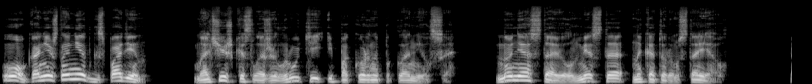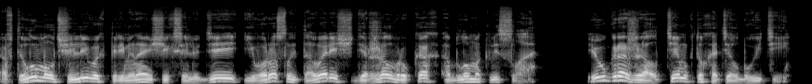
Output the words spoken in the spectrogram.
О, конечно, нет, господин. Мальчишка сложил руки и покорно поклонился, но не оставил места, на котором стоял. А в тылу молчаливых, переминающихся людей его рослый товарищ держал в руках обломок весла и угрожал тем, кто хотел бы уйти.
